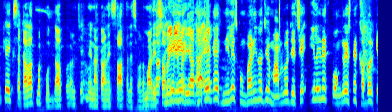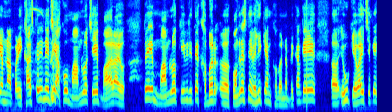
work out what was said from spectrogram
એટલે એક સકારાત્મક મુદ્દા પણ છે એના કારણે સાથ અને સ્મરણ મારે સમયની મર્યાદા એક એક નિલેશ કુંભાણીનો જે મામલો જે છે એ લઈને કોંગ્રેસને ખબર કેમ ના પડી? ખાસ કરીને જે આખો મામલો છે એ બહાર આવ્યો. તો એ મામલો કેવી રીતે ખબર કોંગ્રેસને વહેલી કેમ ખબર ના પડી? કારણ કે એવું કહેવાય છે કે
